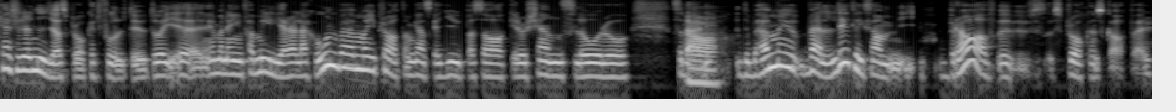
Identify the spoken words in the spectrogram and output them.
kanske det nya språket fullt ut. Och eh, jag menar, i en familjerelation behöver man ju prata om ganska djupa saker och känslor och sådär. Ja. Det, det behöver man ju väldigt liksom bra eh, språkkunskaper.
